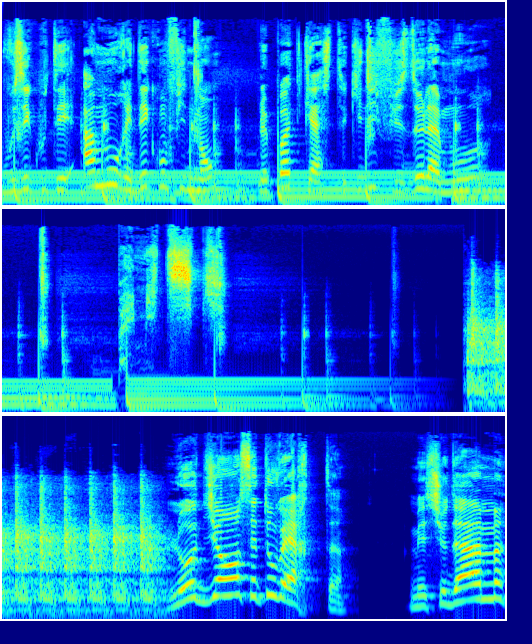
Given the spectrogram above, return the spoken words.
Vous écoutez Amour et déconfinement, le podcast qui diffuse de l'amour Mythique. L'audience est ouverte. Messieurs, dames,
